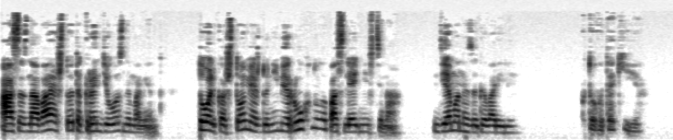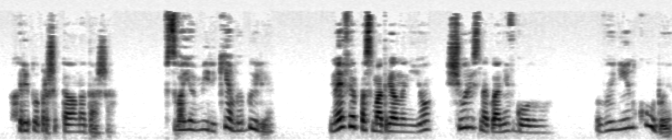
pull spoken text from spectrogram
осознавая, что это грандиозный момент. Только что между ними рухнула последняя стена. Демоны заговорили. «Кто вы такие?» — хрипло прошептала Наташа. «В своем мире кем вы были?» Нефер посмотрел на нее, щурясь, наклонив голову. «Вы не инкубы!»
